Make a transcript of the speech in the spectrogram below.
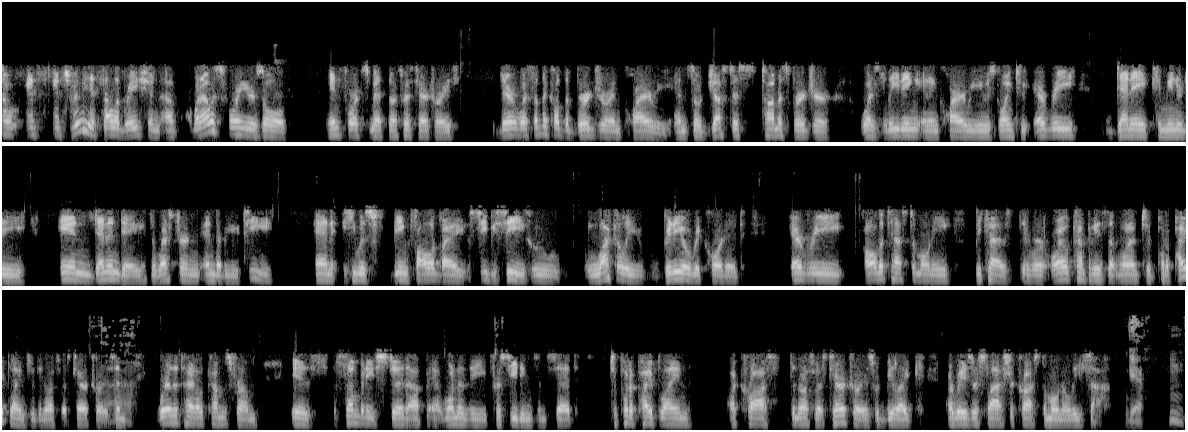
So it's it's really a celebration of when I was four years old in Fort Smith, Northwest Territories. There was something called the Berger Inquiry, and so Justice Thomas Berger was leading an inquiry. He was going to every Dene community in Denendeh, the Western NWT, and he was being followed by CBC, who luckily video recorded every all the testimony because there were oil companies that wanted to put a pipeline through the Northwest Territories. And ah. where the title comes from is somebody stood up at one of the proceedings and said to put a pipeline across the Northwest Territories would be like a razor slash across the Mona Lisa. Yeah. Hmm.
